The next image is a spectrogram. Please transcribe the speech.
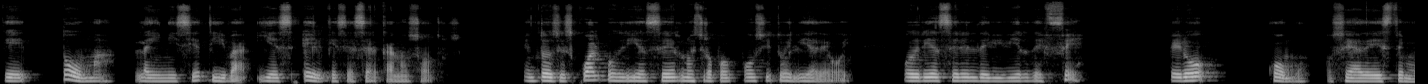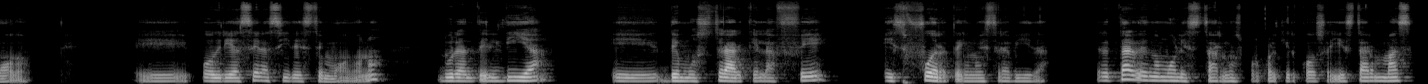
que toma la iniciativa y es Él que se acerca a nosotros. Entonces, ¿cuál podría ser nuestro propósito el día de hoy? Podría ser el de vivir de fe, pero ¿cómo? O sea, de este modo. Eh, podría ser así de este modo, ¿no? Durante el día, eh, demostrar que la fe es fuerte en nuestra vida. Tratar de no molestarnos por cualquier cosa y estar más,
